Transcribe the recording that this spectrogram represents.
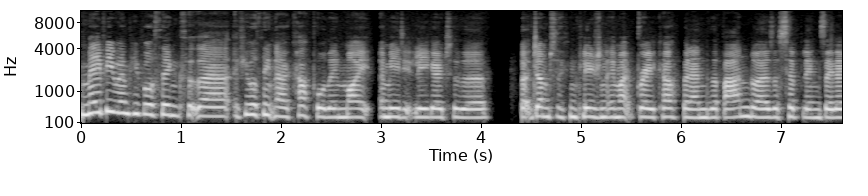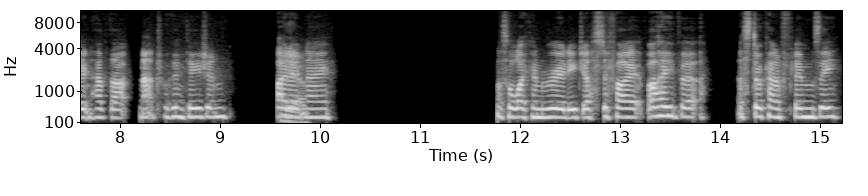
Maybe when people think that they're, if people think they're a couple, they might immediately go to the, but jump to the conclusion that they might break up and end the band, whereas as siblings, they don't have that natural conclusion. I Yeah. don't know. That's all I can really justify it by, but that's still kind of flimsy.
